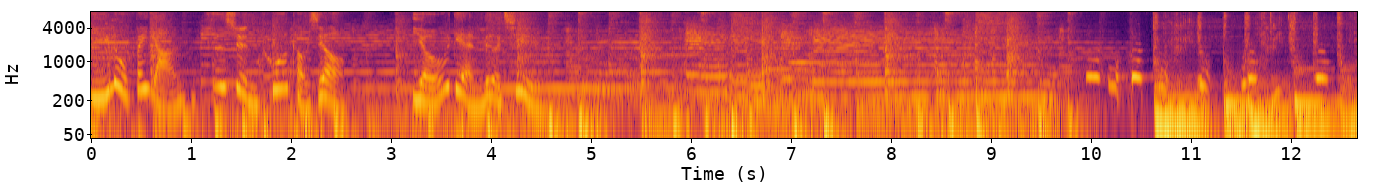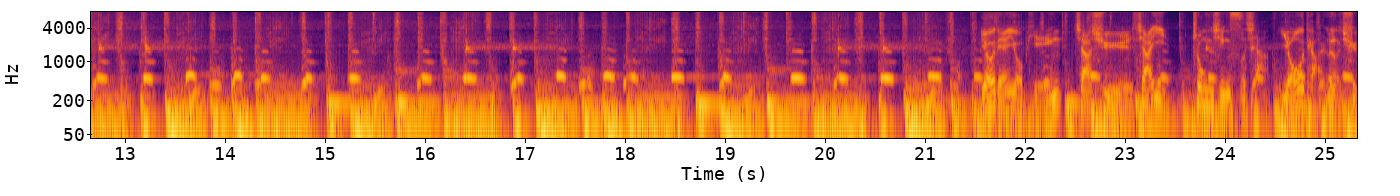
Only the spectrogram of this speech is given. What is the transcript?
一路飞扬资讯脱口秀，有点乐趣。有点有评，加叙加意，中心思想有点乐趣。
